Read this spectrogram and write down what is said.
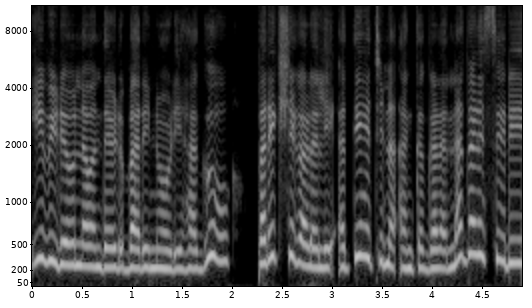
ಈ ವಿಡಿಯೋನ ಒಂದೆರಡು ಬಾರಿ ನೋಡಿ ಹಾಗೂ ಪರೀಕ್ಷೆಗಳಲ್ಲಿ ಅತಿ ಹೆಚ್ಚಿನ ಅಂಕಗಳನ್ನು ಗಳಿಸಿರಿ.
